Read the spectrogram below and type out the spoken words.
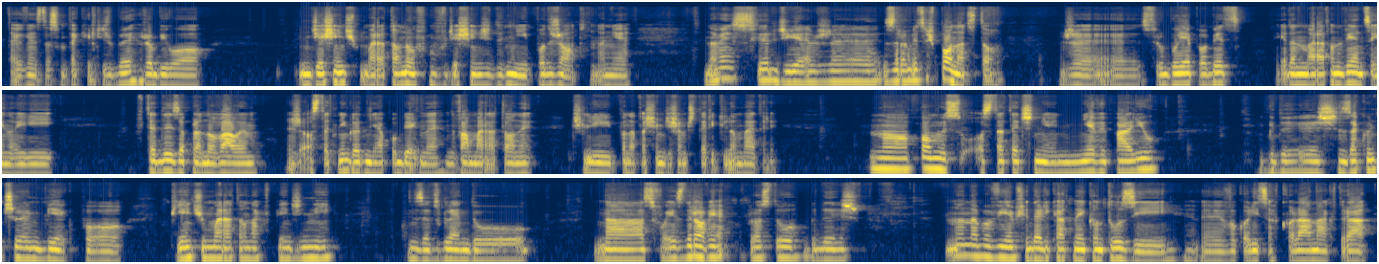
Tak więc to są takie liczby. Robiło 10 maratonów w 10 dni pod rząd. No nie, no więc stwierdziłem, że zrobię coś ponad to, że spróbuję pobiec jeden maraton więcej. No i wtedy zaplanowałem, że ostatniego dnia pobiegnę dwa maratony, czyli ponad 84 km. No, pomysł ostatecznie nie wypalił, gdyż zakończyłem bieg po pięciu maratonach w pięć dni ze względu na swoje zdrowie, po prostu, gdyż no, nabawiłem się delikatnej kontuzji y, w okolicach kolana, która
